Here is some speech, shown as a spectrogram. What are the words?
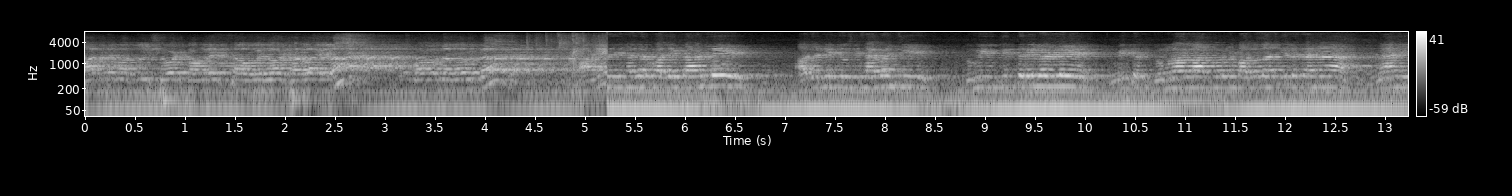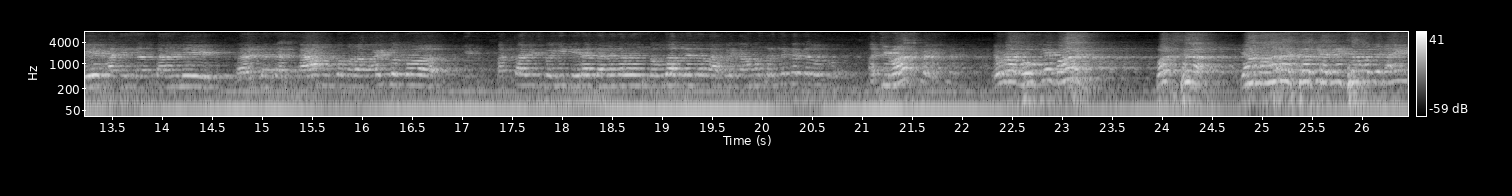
माध्यमातून शेवट काँग्रेसचा उमेदवार ठरला गेला बाळू धानोरकर आणि नगरपालिका आणले. आदरणीय जोशी साहेबांची. तुम्ही युतीत तरी लढले. मी तर डोंगराला आतवरून बाजूलाच केलं त्यांना. आणि एक हाती सत्ता आणली. कारण त्याचं काम होतं मला माहीत होतं की सत्तावीस पैकी तेरा त्यांना जर चौदा झाले तर आपले काम करते का ते लोक? अजिबात करत नाही. एवढा धोकेबाज पक्ष या महाराष्ट्राच्या देशामध्ये नाही.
